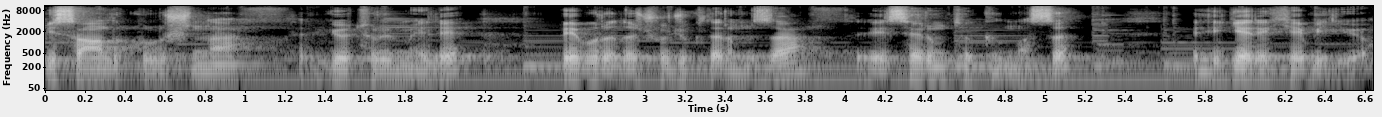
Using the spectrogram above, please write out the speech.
bir sağlık kuruluşuna götürülmeli ve burada çocuklarımıza e, serum takılması e, gerekebiliyor.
